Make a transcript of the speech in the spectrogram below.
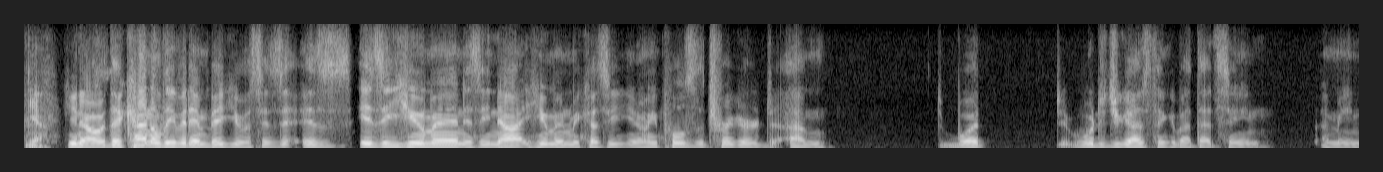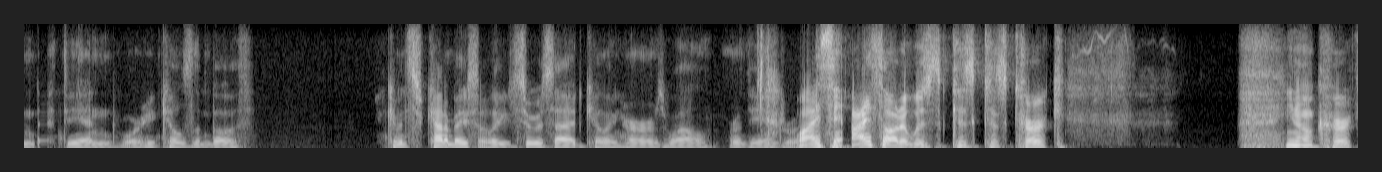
Yeah. You know, they kind of leave it ambiguous. Is is is he human? Is he not human? Because he you know he pulls the trigger. Um, what what did you guys think about that scene? I mean, at the end where he kills them both. It's kind of basically suicide, killing her as well, or the android. Well, I think I thought it was because because Kirk, you know, Kirk,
